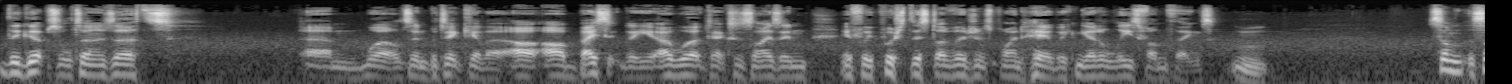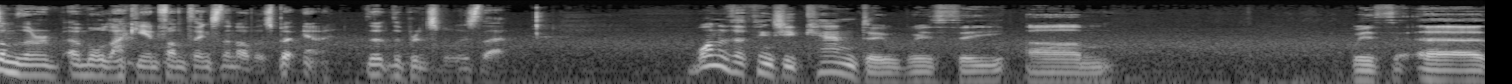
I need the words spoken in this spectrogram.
the GURPS alternate Earths um, worlds in particular are, are basically a worked exercise in if we push this divergence point here, we can get all these fun things. Hmm. some some of them are, are more lacking in fun things than others, but you know the the principle is there. One of the things you can do with the um, with uh,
